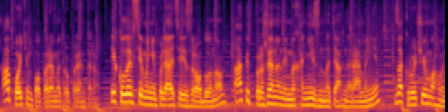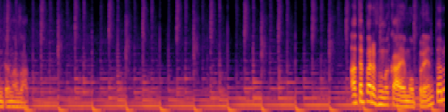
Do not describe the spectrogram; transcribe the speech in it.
а потім по периметру принтера. І коли всі маніпуляції зроблено, а підпружинений механізм натягне ремені, закручуємо гвинти назад. А тепер вмикаємо принтер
